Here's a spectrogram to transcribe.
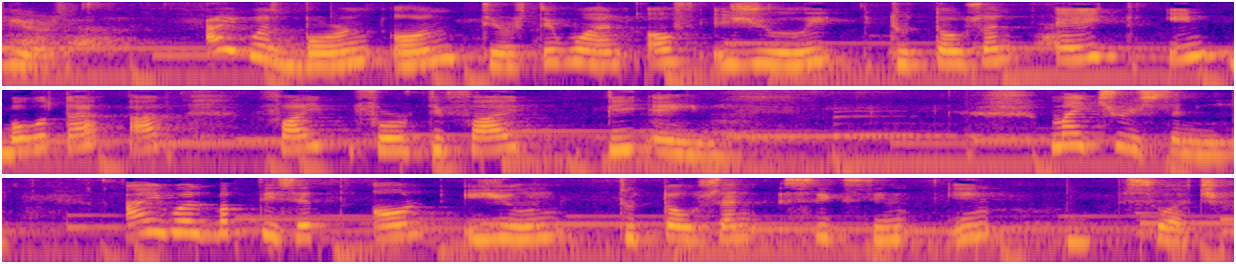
birth. I was born on 31 of July 2008 in Bogota at 5:45 p.m. My christening. I was baptized on June 2016 in Soacha.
